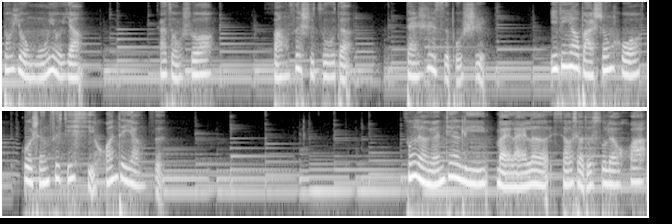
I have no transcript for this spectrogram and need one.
都有模有样。他总说，房子是租的，但日子不是，一定要把生活过成自己喜欢的样子。从两元店里买来了小小的塑料花，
